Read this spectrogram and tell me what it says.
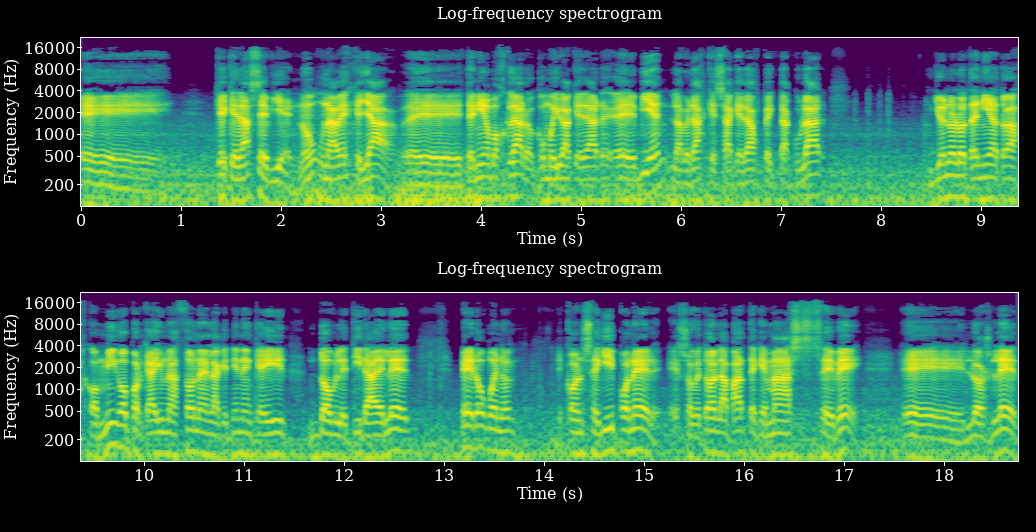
eh, que quedase bien, ¿no? Una vez que ya eh, teníamos claro cómo iba a quedar eh, bien, la verdad es que se ha quedado espectacular. Yo no lo tenía todas conmigo porque hay una zona en la que tienen que ir doble tira de LED, pero bueno, conseguí poner, sobre todo en la parte que más se ve, los LED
